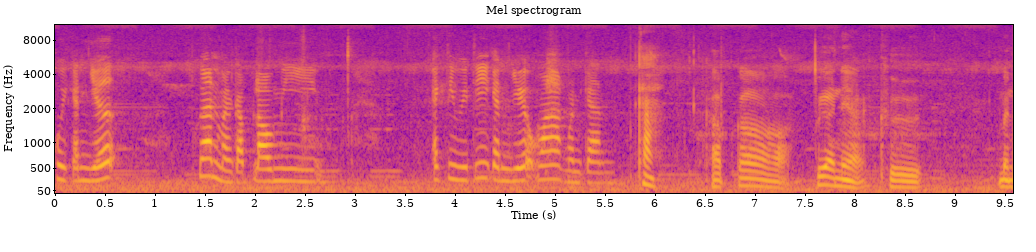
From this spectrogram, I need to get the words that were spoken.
คุยกันเยอะ เพื่อนเหมือนกับเรามีแอคทิวิตี้กันเยอะมากเหมือนกัน ค่ะ ครับก็เพื่อนเนี่ยคือมัน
